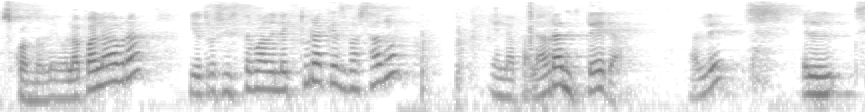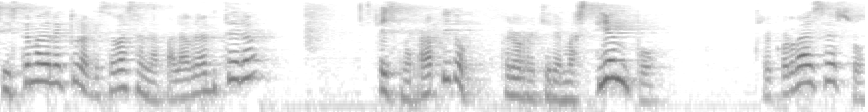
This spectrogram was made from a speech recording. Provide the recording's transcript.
es cuando leo la palabra, y otro sistema de lectura que es basado en la palabra entera, ¿vale? El sistema de lectura que se basa en la palabra entera es más rápido, pero requiere más tiempo. ¿Recordáis eso?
